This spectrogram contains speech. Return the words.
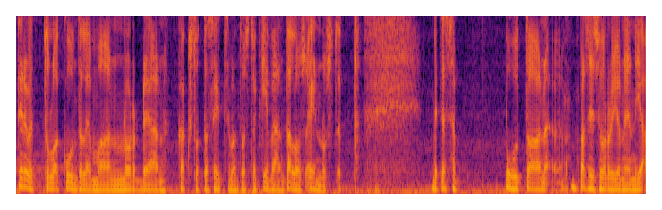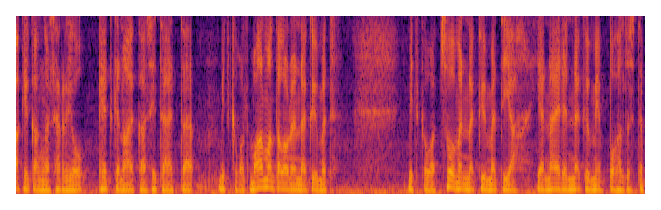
Tervetuloa kuuntelemaan Nordean 2017 kevään talousennustetta. Me tässä puhutaan Pasi Sorjonen ja Aki Kangasarjo hetken aikaa sitä, että mitkä ovat maailmantalouden näkymät, mitkä ovat Suomen näkymät ja, ja näiden näkymien pohjalta sitten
